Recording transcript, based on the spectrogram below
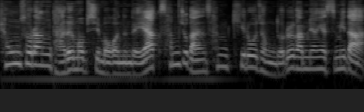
평소랑 다름없이 먹었는데 약 3주간 3kg 정도를 감량했습니다.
